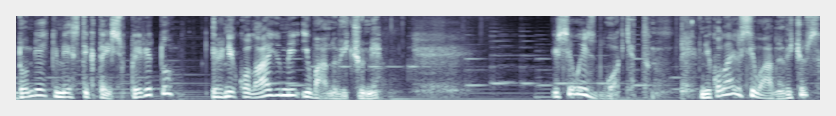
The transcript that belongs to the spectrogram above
domėkime tik tai spiritu ir Nikolajumi Ivanovičiumi. Įsivaizduokit, Nikolajus Ivanovičius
